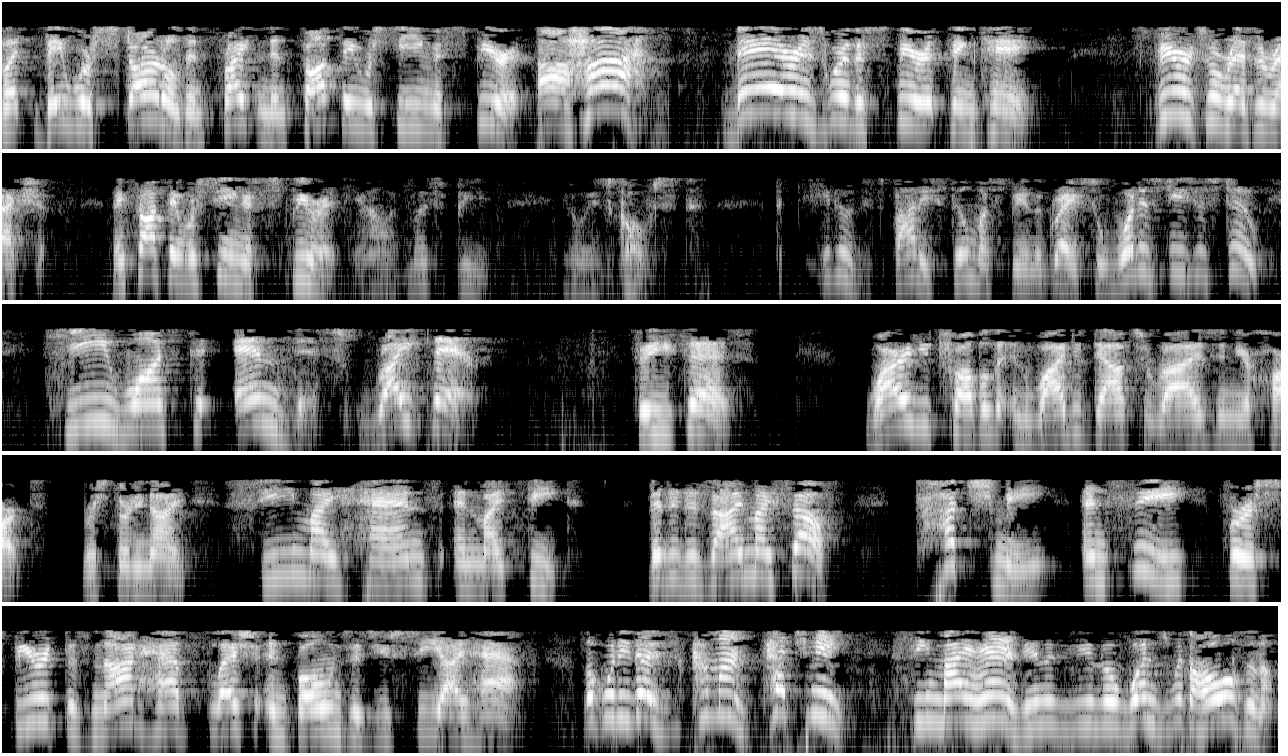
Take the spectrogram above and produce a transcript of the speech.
But they were startled and frightened and thought they were seeing a spirit. Aha! There is where the spirit thing came. Spiritual resurrection. They thought they were seeing a spirit. You know, it must be, you know, his ghost. But, you know, his body still must be in the grave. So what does Jesus do? He wants to end this right there. So he says, Why are you troubled and why do doubts arise in your heart? Verse 39. See my hands and my feet, that it is I myself. Touch me and see, for a spirit does not have flesh and bones as you see I have. Look what he does. Come on, touch me. See my hands, know, the ones with the holes in them.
